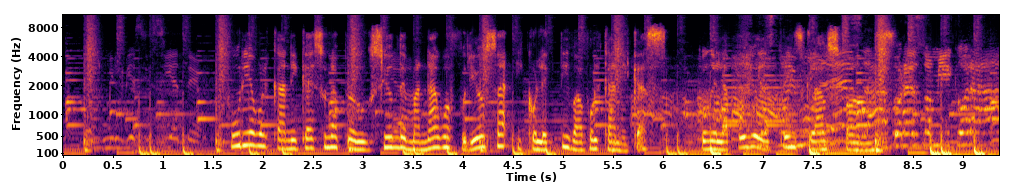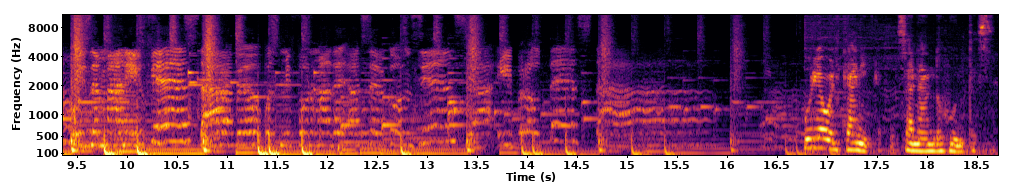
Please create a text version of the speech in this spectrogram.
2017. Furia Volcánica es una producción de Managua Furiosa y Colectiva Volcánicas, con el apoyo de Prince Klaus Funds. Por eso mi coraje hoy se manifiesta. Veo pues mi forma de hacer conciencia y protesta. Furia Volcánica, sanando juntas.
